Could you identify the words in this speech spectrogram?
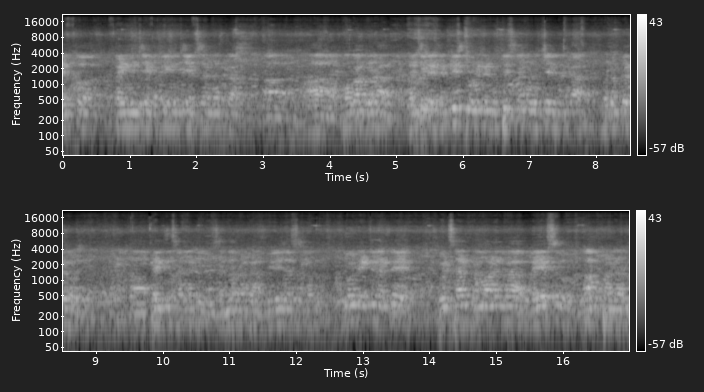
ఎఫ్ పై నుంచి ఎఫ్ నుంచి ఎఫ్ సెవెన్ ఆ పొగ కూడా మంచిగా అట్లీస్ట్ టూ హండ్రెడ్ రూపీస్ కన్నా వచ్చే విధంగా ప్రతి ఒక్కరు ప్రయత్నించాలని సందర్భంగా తెలియజేస్తున్నాను. ఇంకోటి ఏంటిదంటే పోయినసారి ప్రమాణంగా ప్లేయర్స్ లాభపడ్డారు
